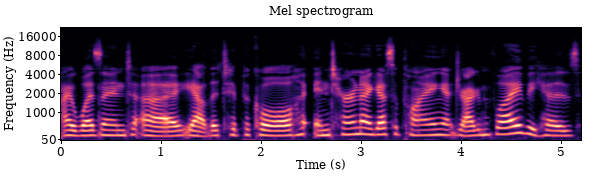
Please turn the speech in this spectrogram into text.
I wasn't, uh, yeah, the typical intern, I guess, applying at Dragonfly because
